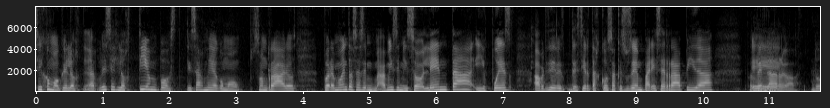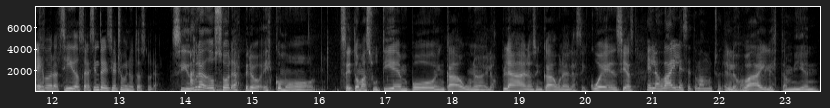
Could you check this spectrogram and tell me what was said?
Sí, es como que los, a veces los tiempos quizás medio como son raros. Por el momento se hace- a mí se me hizo lenta y después a partir de, de ciertas cosas que suceden parece rápida. Eh, Porque es larga, dos horas. Sí, dos horas, 118 minutos dura. Sí, dura dos horas, pero es como se toma su tiempo en cada uno de los planos, en cada una de las secuencias, En los bailes se toma mucho tiempo. en los bailes también.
